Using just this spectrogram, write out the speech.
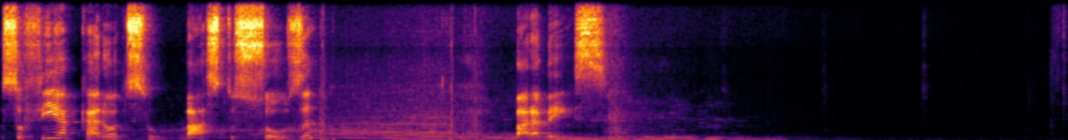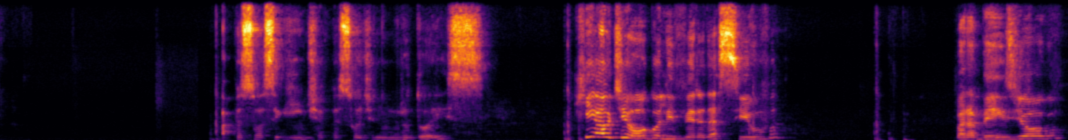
Sofia Carotso Bastos Souza. Parabéns. A pessoa seguinte é a pessoa de número 2, que é o Diogo Oliveira da Silva. Parabéns, Diogo.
